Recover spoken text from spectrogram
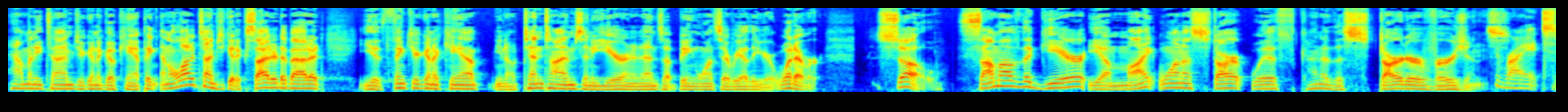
how many times you're going to go camping, and a lot of times you get excited about it. You think you're going to camp, you know, ten times in a year, and it ends up being once every other year, whatever. So, some of the gear you might want to start with kind of the starter versions. Right.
